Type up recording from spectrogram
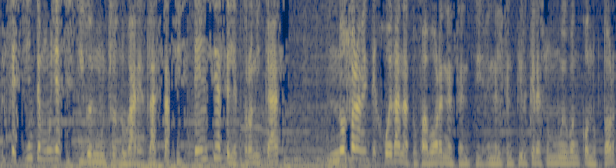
se siente muy asistido en muchos lugares. Las asistencias electrónicas no solamente juegan a tu favor en el, en el sentir que eres un muy buen conductor,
